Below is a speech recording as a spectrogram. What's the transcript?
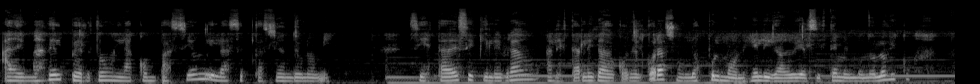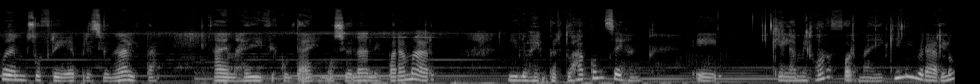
además del perdón, la compasión y la aceptación de uno mismo. Si está desequilibrado, al estar ligado con el corazón, los pulmones, el hígado y el sistema inmunológico, pueden sufrir de presión alta, además de dificultades emocionales para amar. Y los expertos aconsejan eh, que la mejor forma de equilibrarlo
